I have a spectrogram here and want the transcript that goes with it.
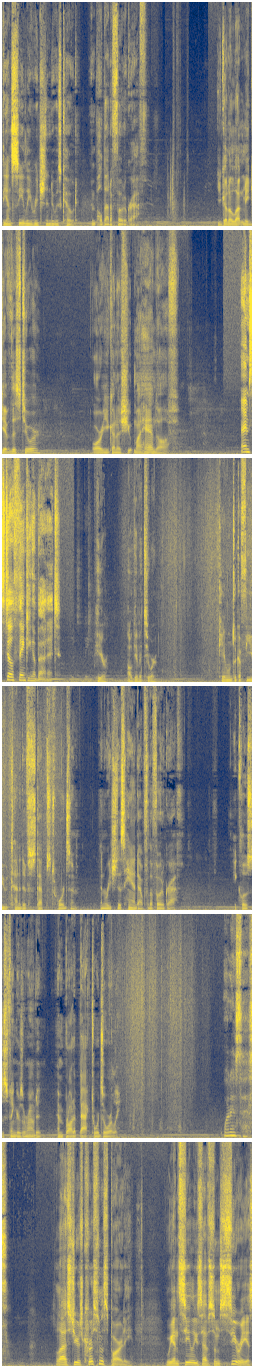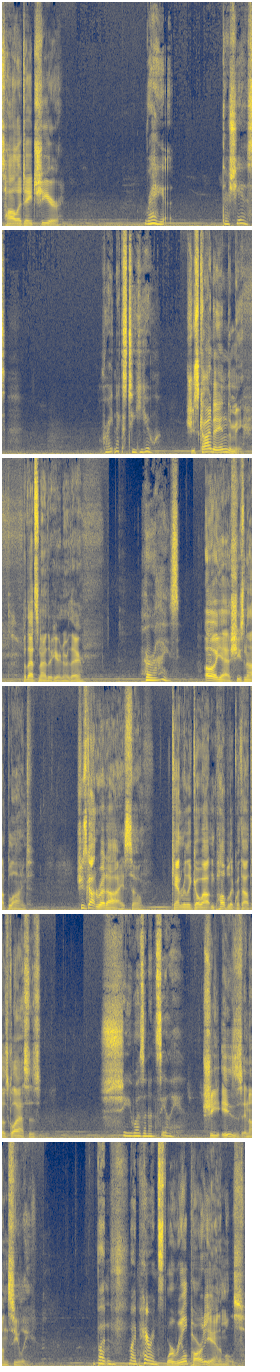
The Unseelie reached into his coat and pulled out a photograph. You gonna let me give this to her? Or are you gonna shoot my hand off? I'm still thinking about it. Here, I'll give it to her. Kalen took a few tentative steps towards him and reached his hand out for the photograph. He closed his fingers around it and brought it back towards Orly. What is this? Last year's Christmas party. We Unseelies have some serious holiday cheer. Ray, there she is. Right next to you. She's kinda into me, but that's neither here nor there. Her eyes. Oh, yeah, she's not blind. She's got red eyes, so can't really go out in public without those glasses. She was an Unseelie. She is an Unseelie. But my parents. We're real party animals.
